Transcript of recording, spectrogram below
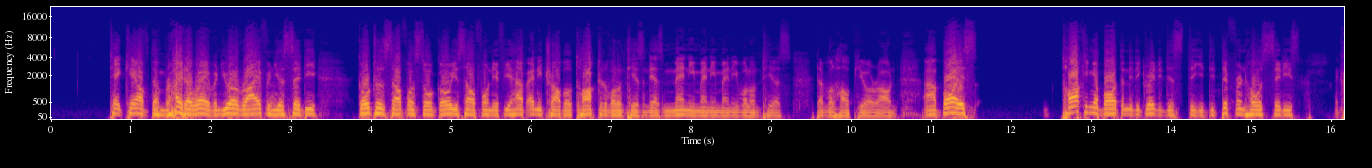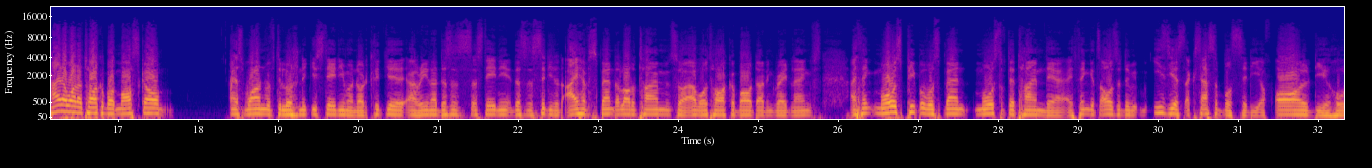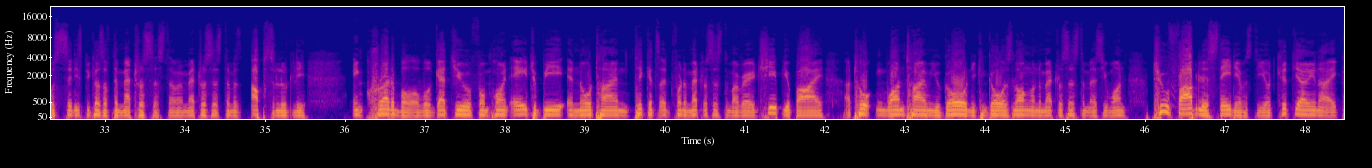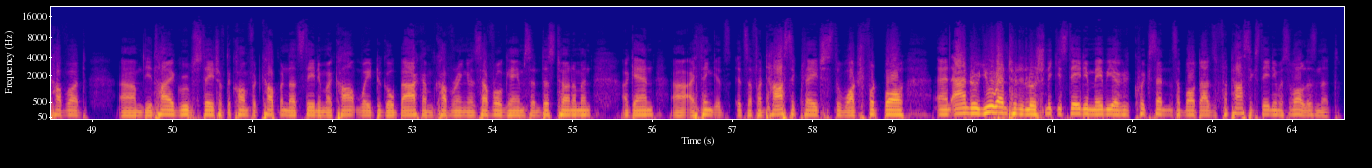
take care of them right away. When you arrive in mm. your city, go to the cell phone store, go your cell phone. If you have any trouble, talk to the volunteers, and there's many, many, many volunteers that will help you around. Uh, boys, talking about the nitty gritty, the, the different host cities, I kind of want to talk about Moscow as one with the Luzhniki Stadium and Otkritie Arena. This is a stadium, this is a city that I have spent a lot of time, so I will talk about that in great lengths. I think most people will spend most of their time there. I think it's also the easiest accessible city of all the host cities because of the metro system. The metro system is absolutely incredible. It will get you from point A to B in no time. Tickets for the metro system are very cheap. You buy a token one time, you go, and you can go as long on the metro system as you want. Two fabulous stadiums. The Otkritie Arena, I covered um, the entire group stage of the Confed Cup in that stadium. I can't wait to go back. I'm covering uh, several games in this tournament. Again, uh, I think it's it's a fantastic place to watch football. And Andrew, you went to the Luzhniki Stadium. Maybe a quick sentence about that. It's a fantastic stadium as well, isn't it?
